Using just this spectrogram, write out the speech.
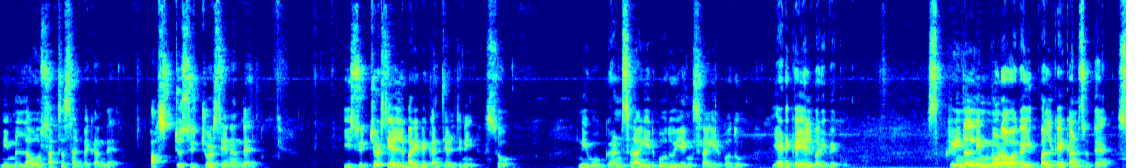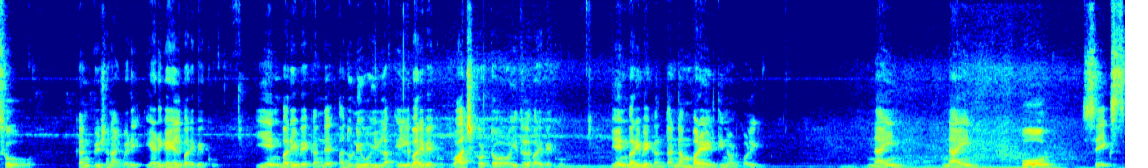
ನಿಮ್ಮ ಲವ್ ಸಕ್ಸಸ್ ಆಗಬೇಕಂದ್ರೆ ಫಸ್ಟು ಸ್ವಿಚ್ವರ್ಸ್ ಏನಂದರೆ ಈ ಸ್ವಿಚ್ವರ್ಸ್ ಎಲ್ಲಿ ಬರಿಬೇಕಂತ ಹೇಳ್ತೀನಿ. ಸೊ ನೀವು ಗಂಡಸರಾಗಿರ್ಬೋದು ಯಂಗ್ಸ್ರಾಗಿರ್ಬೋದು ಎಡ ಕೈಯಲ್ಲಿ ಬರಿಬೇಕು. ಸ್ಕ್ರೀನಲ್ಲಿ ನಿಮ್ಗೆ ನೋಡೋವಾಗ ಇದು ಬಲ್ಕೈ ಕಾಣಿಸುತ್ತೆ. ಸೊ ಕನ್ಫ್ಯೂಷನ್ ಆಗಬೇಡಿ, ಎಡಗೈಯಲ್ಲಿ ಬರಿಬೇಕು. ಏನು ಬರಿಬೇಕಂದ್ರೆ, ಅದು ನೀವು ಇಲ್ಲ, ಇಲ್ಲಿ ಬರಿಬೇಕು ವಾಚ್ ಕೊಟ್ಟು ಇದರಲ್ಲಿ ಬರಿಬೇಕು. ಏನು ಬರಿಬೇಕಂತ ನಂಬರ್ ಹೇಳ್ತೀನಿ ನೋಡ್ಕೊಳ್ಳಿ. Nine nine four six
